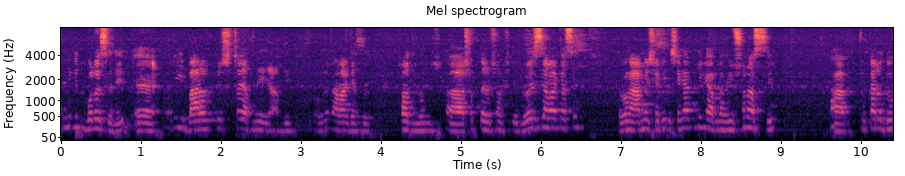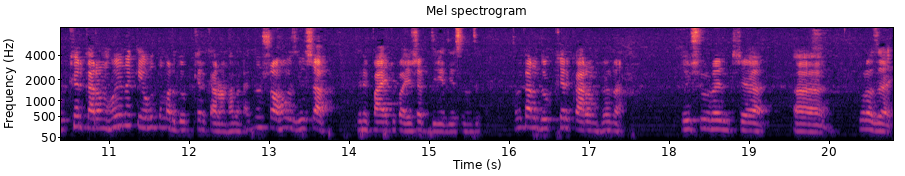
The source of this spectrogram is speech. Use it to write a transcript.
তিনি কিন্তু বলেছেন, এই বারো পৃষ্ঠায় আপনি আমার কাছে সদ্গুণ সত্তরের সংস্কৃতি রয়েছে আমার কাছে এবং আমি সেটি, সেখান থেকে আপনাকে শোনাচ্ছি। তো কারও দুঃখের কারণ হয়ে না কেউ তোমার দুঃখের কারণ হবে না? একদম সহজ হিসাব। তিনি পায়ে টু হিসাব দিয়ে দিয়েছেন যে তুমি কারও দুঃখের কারণ হয়ে না। এই স্টুডেন্ট বলা যায়,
